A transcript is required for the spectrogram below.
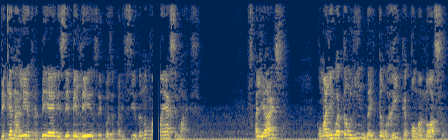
pequenas letras, BLZ, beleza e coisa parecida, não conhece mais. Aliás, com uma língua tão linda e tão rica como a nossa,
